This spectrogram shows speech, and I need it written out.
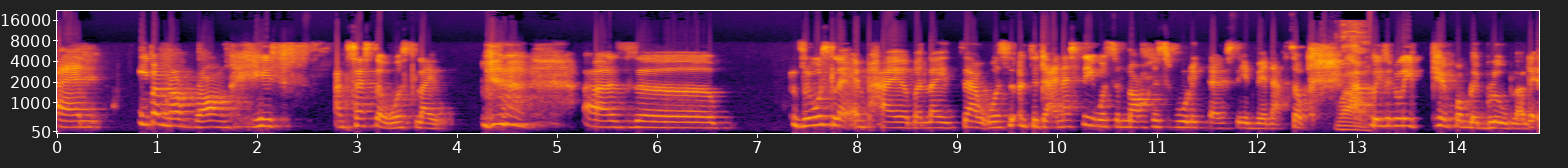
and if I'm not wrong, his ancestor was like as the there was like empire, but like that was the dynasty was the longest ruling dynasty in Vietnam. So Wow. I basically came from the blue blooded.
